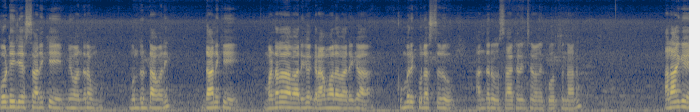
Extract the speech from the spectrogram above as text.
పోటీ చేస్తానికి మేమందరం ముందుంటామని దానికి మండలాల వారీగా గ్రామాల వారీగా కుమ్మరి కులస్తులు అందరూ సహకరించాలని కోరుతున్నాను. అలాగే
